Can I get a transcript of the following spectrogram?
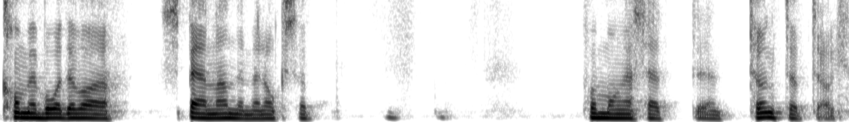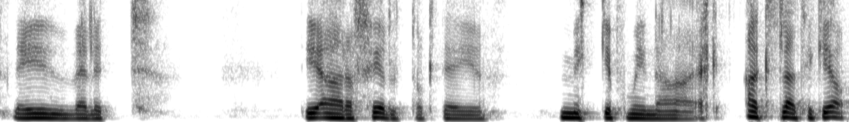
kommer både vara spännande men också på många sätt ett tungt uppdrag. Det är ju väldigt det är ärofyllt och det är ju mycket på mina axlar tycker jag.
